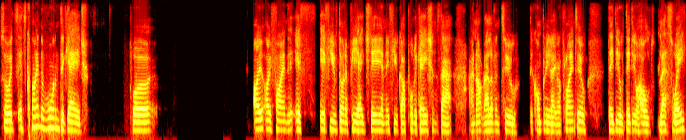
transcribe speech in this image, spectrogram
So it's it's kind of one to gauge. But I, I find that if if you've done a PhD and if you've got publications that are not relevant to the company that you're applying to, they do they do hold less weight.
